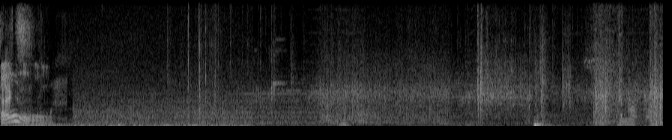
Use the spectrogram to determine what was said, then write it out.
Axe. Oh. Okay.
